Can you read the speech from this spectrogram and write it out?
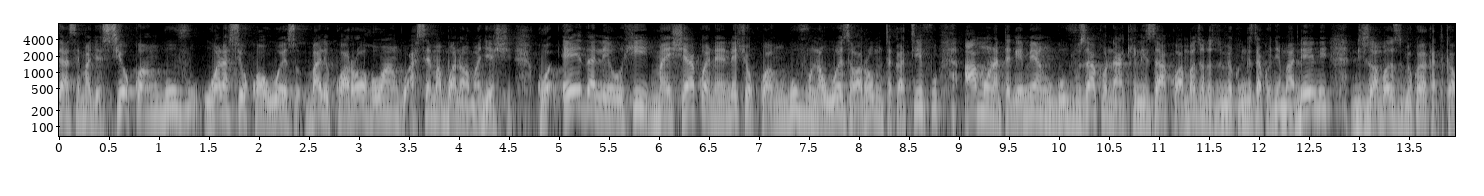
anasemaje? Sio kwa nguvu wala sio kwa uwezo bali kwa roho wangu asema bwana wa majeshi. Kwa edha leo hii maisha yako yanaendeshwa kwa nguvu na uwezo wa roho mtakatifu ama unategemea nguvu zako na akili zako ambazo ndo zimekuingiza kwenye madeni ndizo ambazo zimekuweka katika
